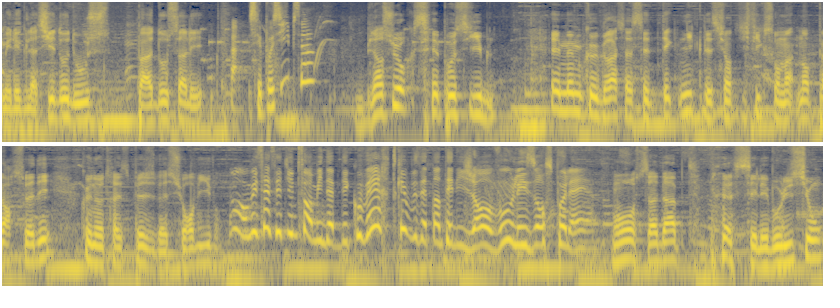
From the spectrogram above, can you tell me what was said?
Mais les glaciers d'eau douce, pas d'eau salée. Bah, c'est possible ça? Bien sûr que c'est possible. Et même que grâce à cette technique, les scientifiques sont maintenant persuadés que notre espèce va survivre. Oh mais ça c'est une formidable découverte que vous êtes intelligents, vous les ours polaires. On s'adapte, c'est l'évolution.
